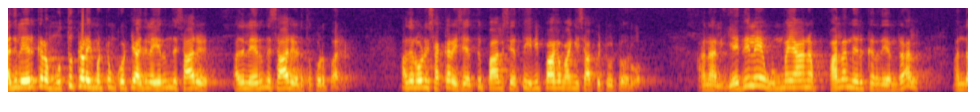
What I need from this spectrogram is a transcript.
அதில் இருக்கிற முத்துக்களை மட்டும் கொட்டி அதில் இருந்து சாறு அதில் இருந்து சாறு எடுத்து கொடுப்பார்கள். அதனோடு சர்க்கரை சேர்த்து பால் சேர்த்து இனிப்பாக வாங்கி சாப்பிட்டு விட்டு வருவோம். ஆனால் எதிலே உண்மையான பலன் இருக்கிறது என்றால் அந்த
